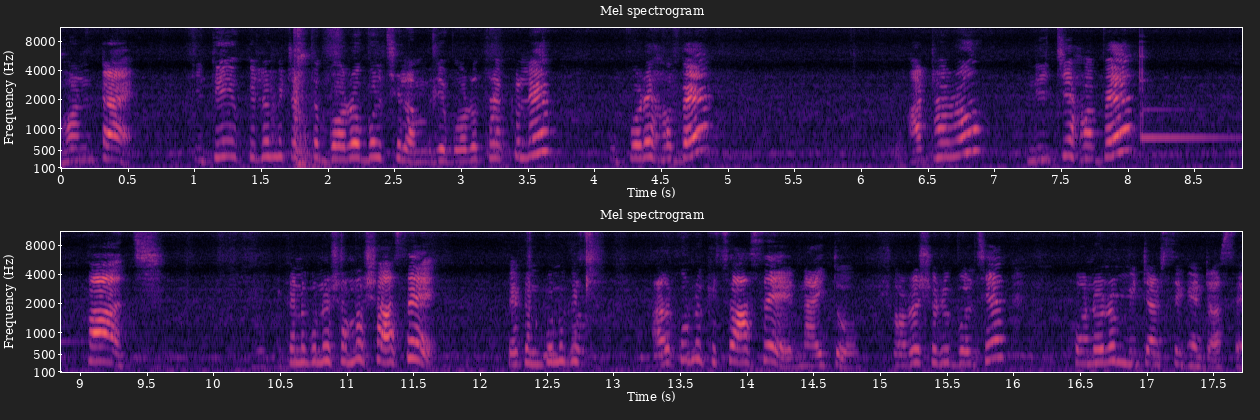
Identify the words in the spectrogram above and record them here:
ঘন্টায়। যদি কিলোমিটার তো বড় বলছিলাম, যে বড় থাকলে উপরে হবে আঠারো, নিচে হবে পাঁচ। এখানে কোনো সমস্যা আছে? দেখেন, কোনো কিছু আর কোনো কিছু আছে? নাই তো। সরাসরি বলছে, পনেরো মিটার সেকেন্ড আছে।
